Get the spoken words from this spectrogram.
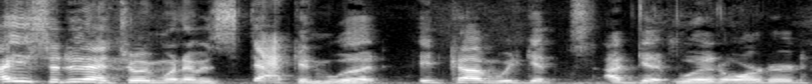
I used to do that to him when I was stacking wood. He'd come. We'd get. I'd get wood ordered,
